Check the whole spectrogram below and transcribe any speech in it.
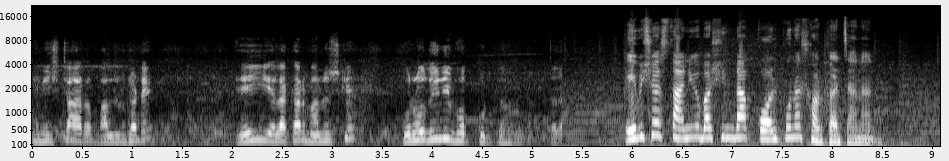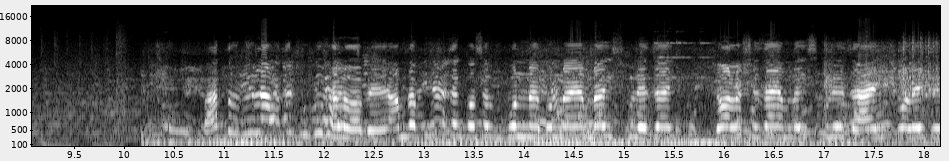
জিনিসটা আর বালুরঘাটে এই এলাকার মানুষকে কোনো দিনই ভোগ করতে হবে না। এ বিষয়ে স্থানীয় বাসিন্দা কল্পনা সরকার জানান। আমাদের খুবই ভালো হবে। আমরা প্রত্যেক বছর বন্যায় বন্যায় আমরা স্কুলে যাই জল আসে আমরা স্কুলে যাই কলেজে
